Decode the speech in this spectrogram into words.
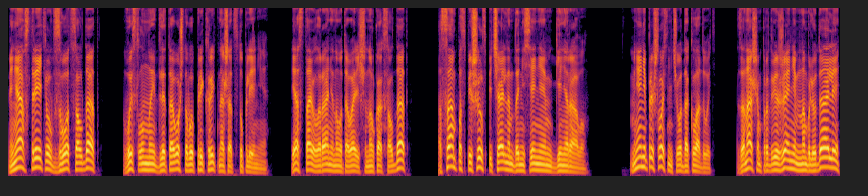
Меня встретил взвод солдат, высланный для того, чтобы прикрыть наше отступление. Я оставил раненого товарища на руках солдат, а сам поспешил с печальным донесением к генералу. Мне не пришлось ничего докладывать. За нашим продвижением наблюдали,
